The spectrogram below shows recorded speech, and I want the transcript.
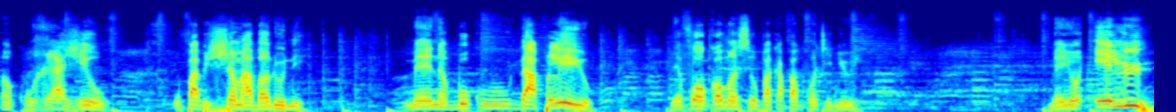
encouragé ou pas jamais abandonné. Mais il y a beaucoup d'appelés. Des fois on commence pas capable de continuer. Mais ils ont élu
